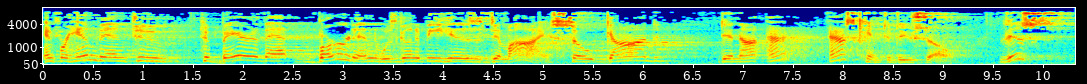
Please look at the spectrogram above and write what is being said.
And for him then to, to bear that burden was going to be his demise. So God did not ask him to do so. This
